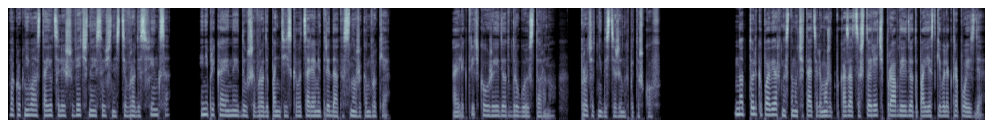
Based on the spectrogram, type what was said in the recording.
Вокруг него остаются лишь вечные сущности вроде сфинкса, и неприкаянные души вроде понтийского царя Митридата с ножиком в руке. А электричка уже идет в другую сторону, прочь от недостижимых петушков. Но только поверхностному читателю может показаться, что речь правда идет о поездке в электропоезде.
